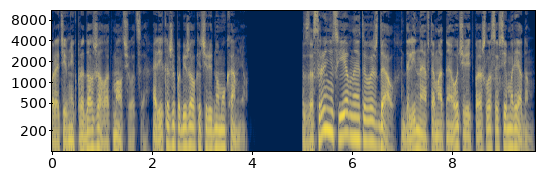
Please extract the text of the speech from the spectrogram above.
Противник продолжал отмалчиваться, а Рика же побежал к очередному камню. Засранец явно этого ждал. Длинная автоматная очередь прошла совсем рядом.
